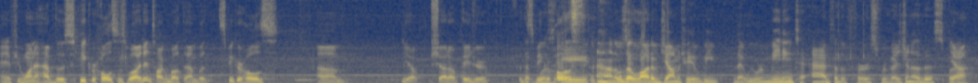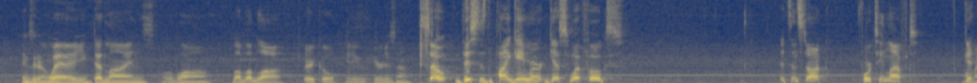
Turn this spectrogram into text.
And if you want to have those speaker holes as well, I didn't talk about them, but speaker holes, um, yep, shout out Pedro for the that speaker was holes. A, was a lot of geometry that we, that we were meaning to add for the first revision of this, but Yeah. things are in the way, deadlines, blah, blah, blah, blah, blah. Very cool. Here here it is now. So this is the PyGamer. Guess what, folks? It's in stock. 14 left. Get Oh,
